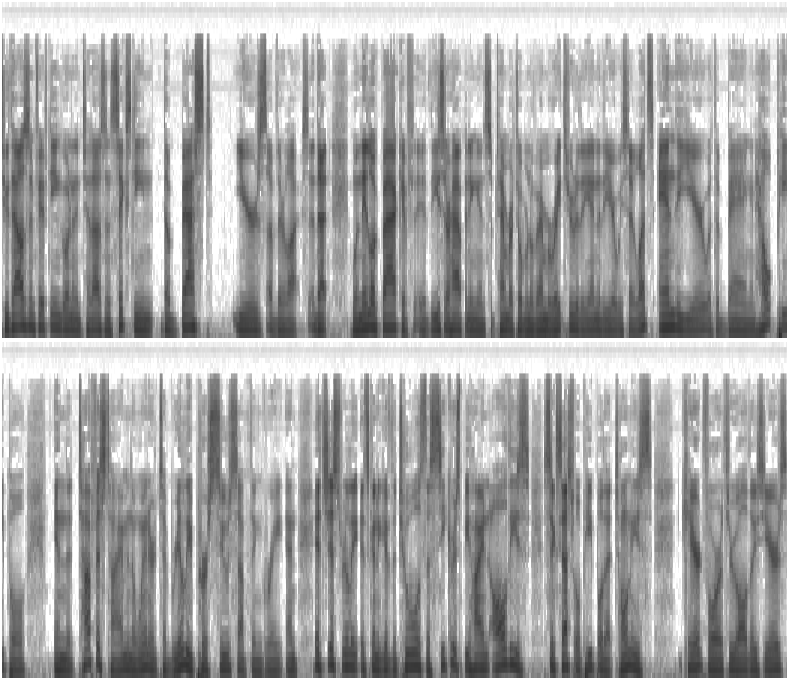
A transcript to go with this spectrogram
2015 going into 2016 the best years of their lives. That when they look back, if, if, these are happening in September, October, November, right through to the end of the year, we say, let's end the year with a bang and help people in the toughest time in the winter to really pursue something great. And it's just really, it's going to give the tools, the secrets behind all these successful people that Tony's cared for through all these years.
